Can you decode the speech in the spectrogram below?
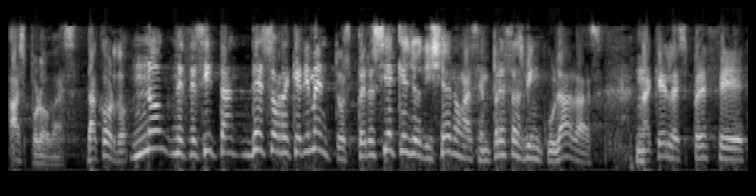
as probas. De acordo? Non necesitan desos requerimentos, pero si é que ello dixeron as empresas vinculadas naquela especie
